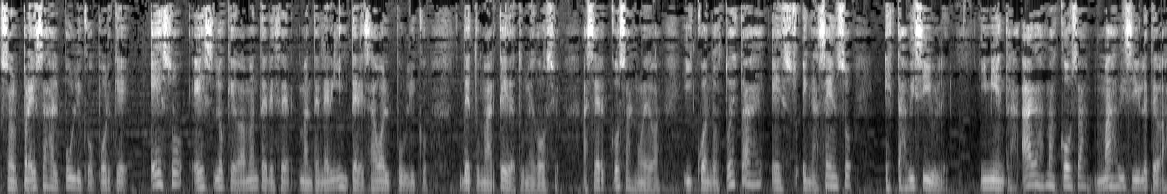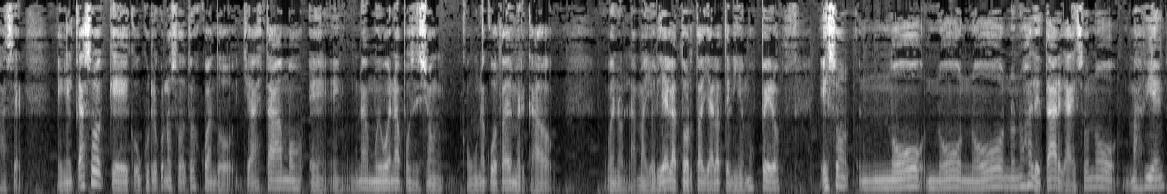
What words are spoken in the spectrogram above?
sorpresas al público, porque eso es lo que va a mantener, mantener interesado al público de tu marca y de tu negocio, hacer cosas nuevas. Y cuando tú estás en ascenso, estás visible. Y mientras hagas más cosas, más visible te vas a hacer. En el caso que ocurrió con nosotros cuando ya estábamos en una muy buena posición, con una cuota de mercado, bueno, la mayoría de la torta ya la teníamos, pero eso no, no, no, no nos aletarga, eso no, más bien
